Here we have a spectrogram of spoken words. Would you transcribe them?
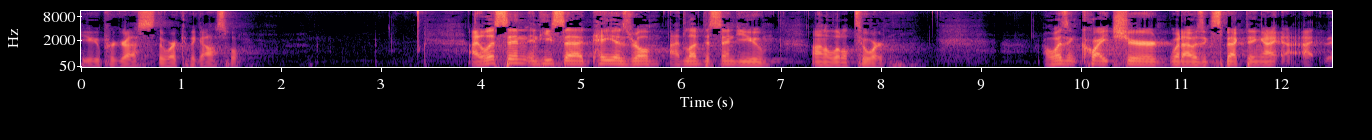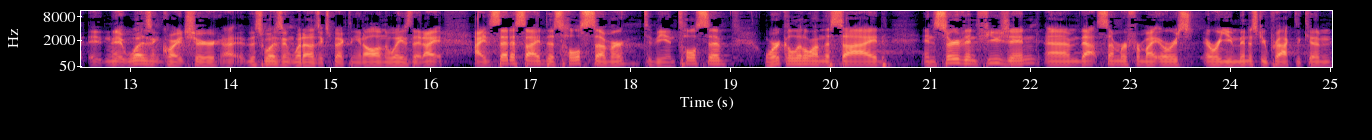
who progress the work of the gospel. I listened, and he said, Hey, Israel, I'd love to send you on a little tour. I wasn't quite sure what I was expecting. I, I it wasn't quite sure. I, this wasn't what I was expecting at all in the ways that I, I set aside this whole summer to be in Tulsa, work a little on the side, and serve in Fusion um, that summer for my ORU ministry practicum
